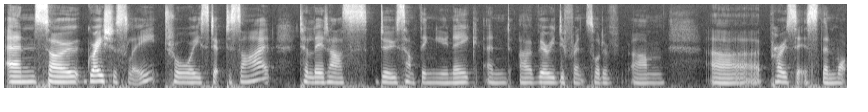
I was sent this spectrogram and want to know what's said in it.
And so graciously, Troy stepped aside to let us do something unique and a very different sort of um, uh, process than what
